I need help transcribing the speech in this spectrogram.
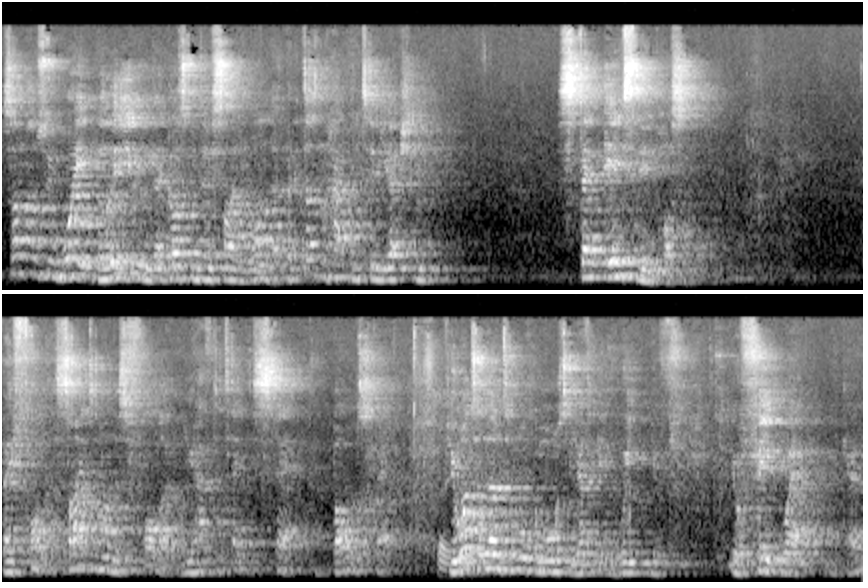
Sometimes we wait, believing that God's going to do a sign and wonder, but it doesn't happen until you actually step into the impossible. They follow. Signs and wonders follow. You have to take the step, a bold step. If you want to learn to walk on water, you have to get your, your feet wet. Okay?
